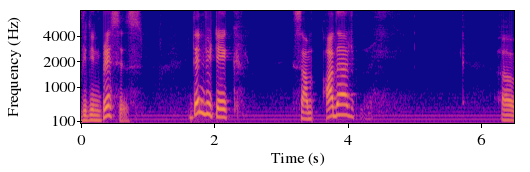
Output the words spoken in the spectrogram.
within braces. Then we take some other uh,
